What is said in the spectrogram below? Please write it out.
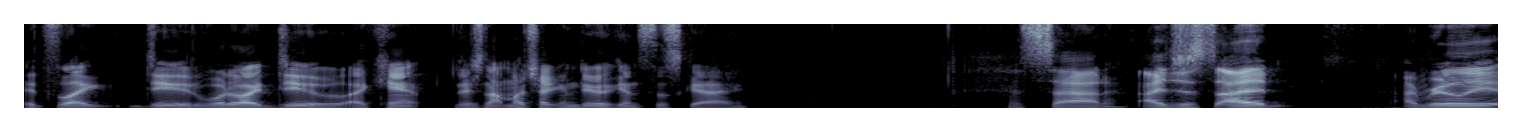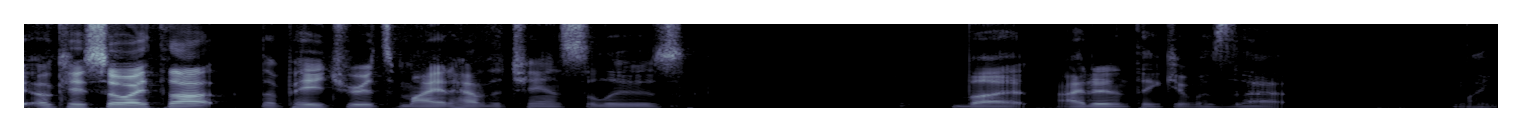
it's like, dude, what do I do? I can't there's not much I can do against this guy. It's sad. I just I, I really okay. So I thought the Patriots might have the chance to lose, but I didn't think it was that. Like,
